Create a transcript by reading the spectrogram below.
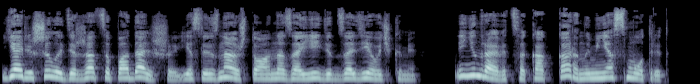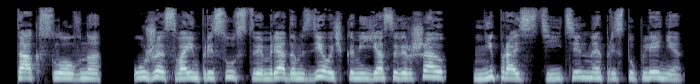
я решила держаться подальше, если знаю, что она заедет за девочками. Мне не нравится, как Кара на меня смотрит. Так, словно уже своим присутствием рядом с девочками я совершаю непростительное преступление.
